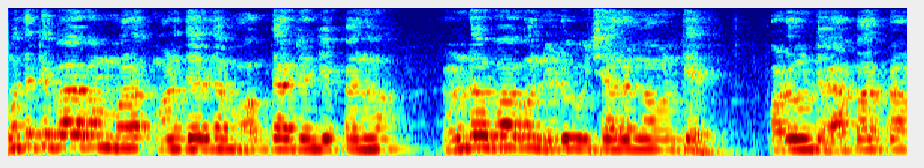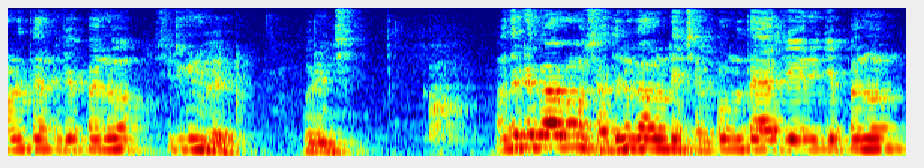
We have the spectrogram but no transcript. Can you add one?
మొదటి భాగం మన మన తెలుద్దాం వాగ్దాటి అని చెప్పాను. రెండో భాగం నిలువు విశాలంగా ఉంటే పొడవుంటే వ్యాపార ప్రాముణ్యత అని చెప్పాను. చిటికిన వేలు గురించి. మొదటి భాగం సదునుగా ఉంటే శిల్పములు తయారు చేయని చెప్పాను.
